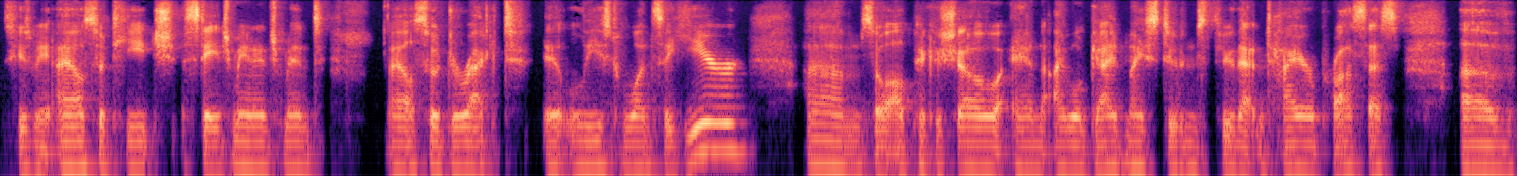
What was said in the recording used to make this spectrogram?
excuse me, I also teach stage management. I also direct at least once a year. Um, so I'll pick a show and I will guide my students through that entire process of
